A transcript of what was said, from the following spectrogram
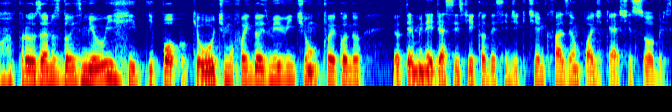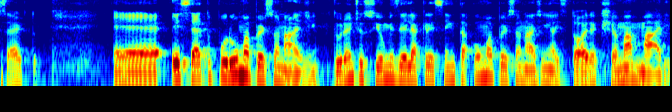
para os anos 2000 e, e, pouco, que o último foi em 2021, que foi quando eu terminei de assistir que eu decidi que tinha que fazer um podcast sobre, certo? É, exceto por uma personagem. Durante os filmes ele acrescenta uma personagem à história que chama Mari.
